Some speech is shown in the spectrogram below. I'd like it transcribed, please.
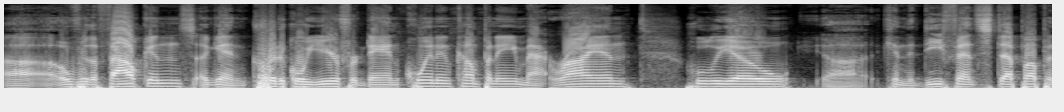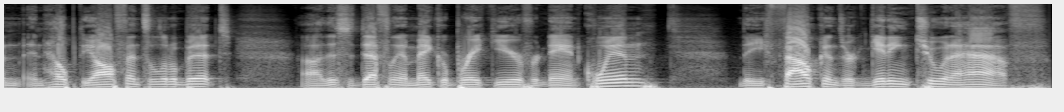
Uh, over the Falcons. Again, critical year for Dan Quinn and company. Matt Ryan, Julio. Uh, can the defense step up and, and help the offense a little bit? Uh, this is definitely a make or break year for Dan Quinn. The Falcons are getting two and a half.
